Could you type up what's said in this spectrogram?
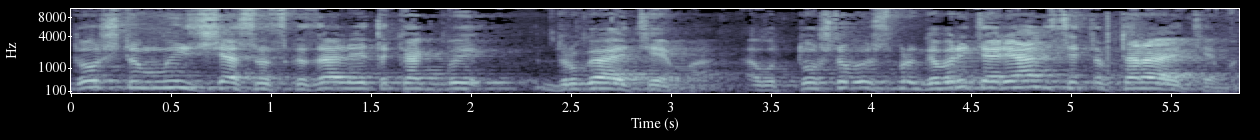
То, что мы сейчас вот сказали, это как бы другая тема. А вот то, что вы говорите о реальности, это вторая тема.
